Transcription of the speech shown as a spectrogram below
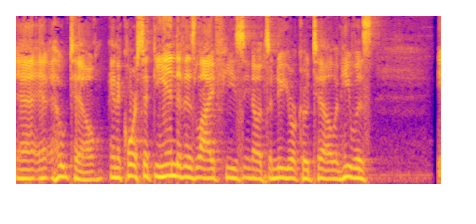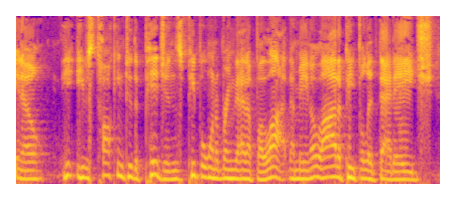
at a hotel. And of course, at the end of his life, he's, you know, it's a New York hotel, and he was, you know, he, he was talking to the pigeons. People want to bring that up a lot. I mean, a lot of people at that age,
